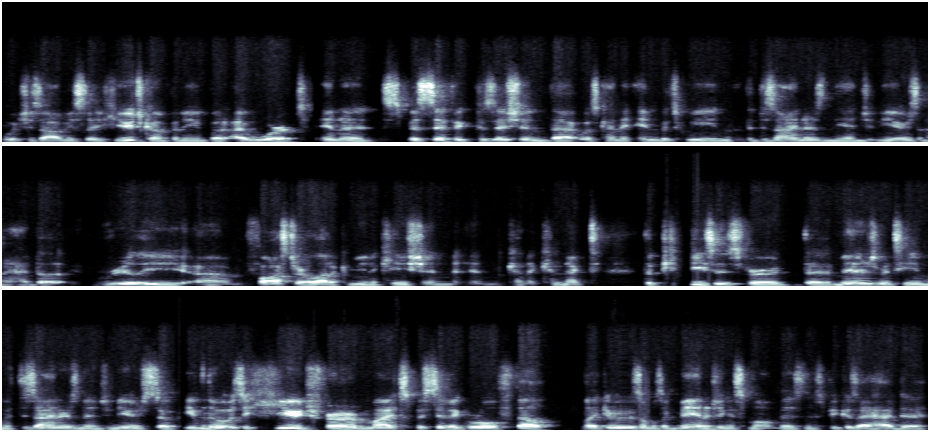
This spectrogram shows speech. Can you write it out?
which is obviously a huge company, but I worked in a specific position that was kind of in between the designers and the engineers, and I had to really um, foster a lot of communication and kind of connect the pieces for the management team with designers and engineers. So even though it was a huge firm, my specific role felt like it was almost like managing a small business because I had to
